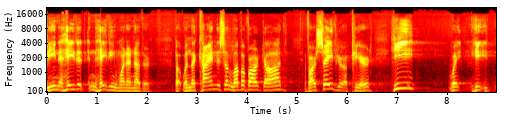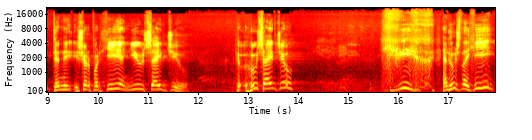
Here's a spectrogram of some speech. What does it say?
being hated and hating one another. But when the kindness and love of our God, of our Savior appeared, He, wait, he didn't he, he should have put He and you saved you. Who saved you? He. And who's the He?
